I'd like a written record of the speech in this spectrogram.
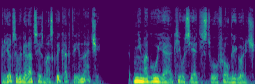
Придется выбираться из Москвы как-то иначе. Не могу я к его сиятельству, Фрол Григорьевич.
